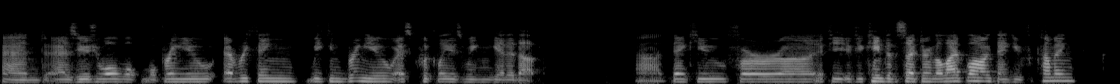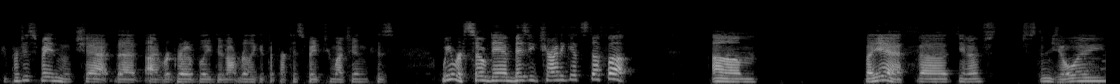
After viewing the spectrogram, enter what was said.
And as usual, we'll, we'll bring you everything we can bring you as quickly as we can get it up. Uh, thank you for, uh, if you, if you came to the site during the live blog, thank you for coming. If you participated in the chat that I regrettably did not really get to participate too much in because we were so damn busy trying to get stuff up. Um, but yeah, if, uh, you know, just, just enjoy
